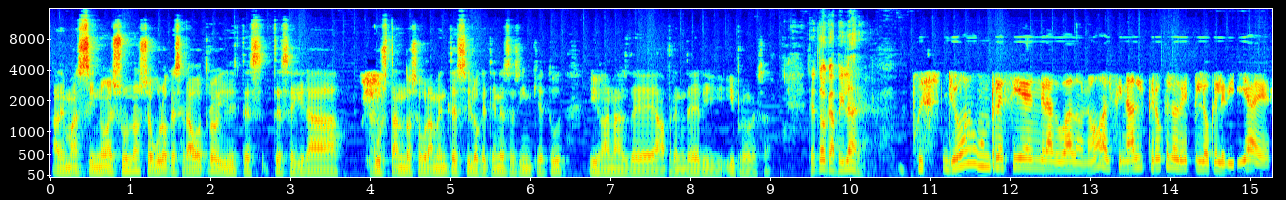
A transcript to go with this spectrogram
además si no es uno seguro que será otro y te, seguirá gustando seguramente si lo que tienes es inquietud y ganas de aprender y progresar. Te toca, Pilar. Pues yo a un recién graduado, ¿no? Al final creo que lo, de, lo que le diría es,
